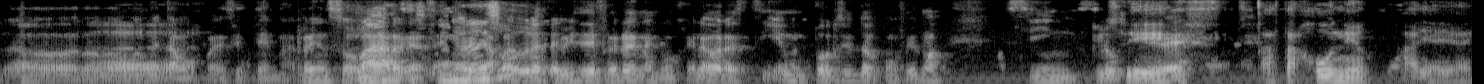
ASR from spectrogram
No, no, no, no metamos con ese tema. Renzo Vargas, señor, la padura de de febrero en la congeladora, 100% confirmado sin club. Sí, hasta junio. Ay, ay, ay.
